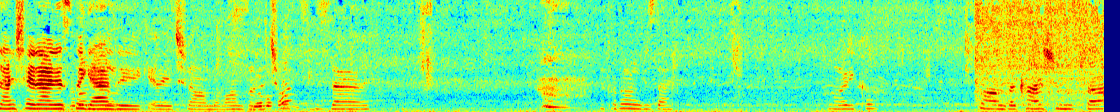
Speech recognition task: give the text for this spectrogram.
Düden Şelalesi'ne geldik. Evet şu anda manzara çok güzel. Ne kadar güzel. Harika. Şu anda karşımızda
